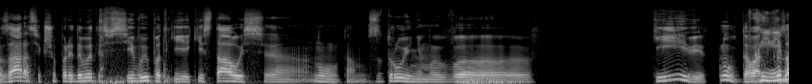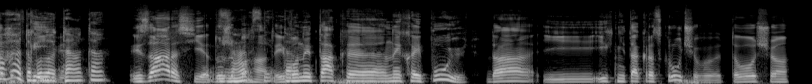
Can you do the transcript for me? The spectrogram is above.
зараз, якщо передивитись всі випадки, які сталися е, ну, там, з отруєннями в, в Києві, ну, давайте Києві казати, багато в Києві. було, та, та. І зараз є дуже Зараз є, багато. і так. вони так е, не хайпують, да, і їх не так розкручують, тому що,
